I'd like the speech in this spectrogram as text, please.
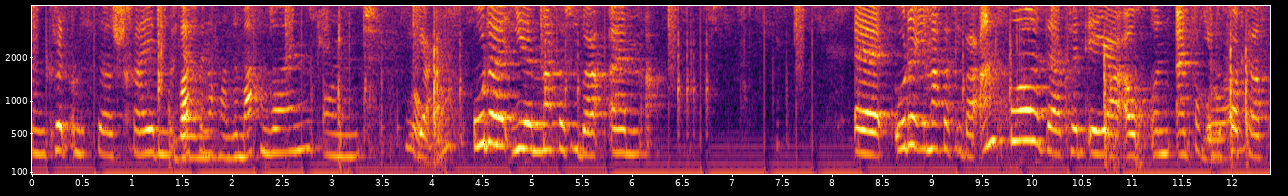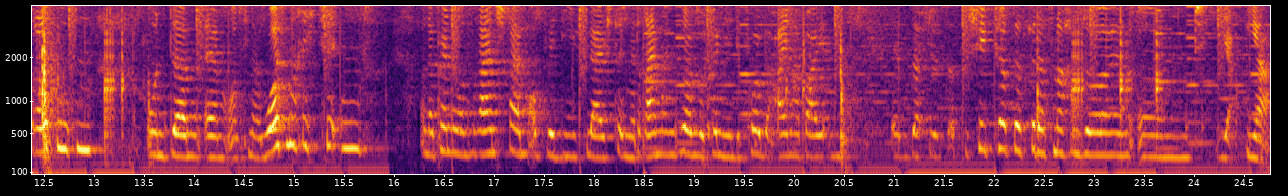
und könnt uns da schreiben. Was wir ähm, nochmal so machen sollen. Und jo. Ja. Oder ihr macht das über ähm, äh, oder ihr macht das über Anchor. Da könnt ihr ja auch un einfach Jo. unsere Podcast raussuchen und dann ähm, uns eine Voice-Nachricht schicken. Und dann könnt ihr uns reinschreiben, ob wir die vielleicht mit reinbringen sollen. Wir können in die Folge einarbeiten, ähm, dass ihr uns das geschickt habt, dass wir das machen sollen. Und ja. Ja.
